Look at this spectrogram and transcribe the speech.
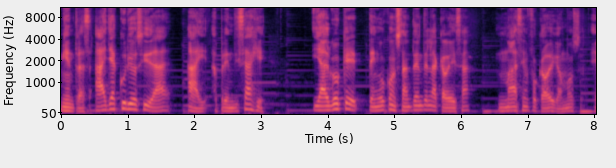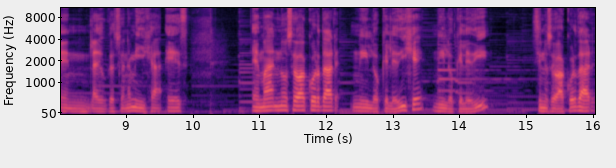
Mientras haya curiosidad, hay aprendizaje. Y algo que tengo constantemente en la cabeza, más enfocado, digamos, en la educación a mi hija, es, Emma no se va a acordar ni lo que le dije, ni lo que le di, sino se va a acordar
